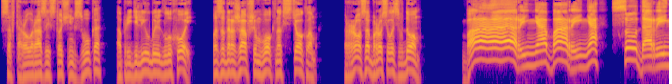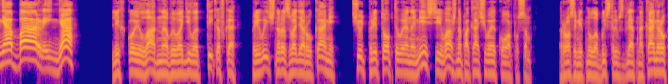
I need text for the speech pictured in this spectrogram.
Со второго раза источник звука определил бы и глухой, по задрожавшим в окнах стеклам. Роза бросилась в дом. «Барыня, барыня, сударыня, барыня!» Легко и ладно выводила тыковка, привычно разводя руками, чуть притоптывая на месте и важно покачивая корпусом. Роза метнула быстрый взгляд на камеру,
